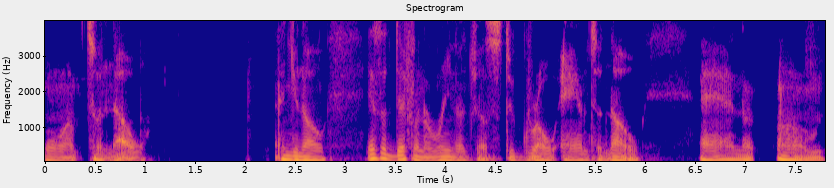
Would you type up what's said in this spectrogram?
want to know. And you know, it's a different arena just to grow and to know. And um,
